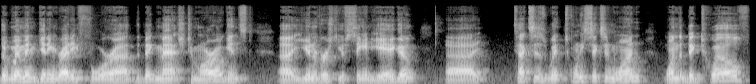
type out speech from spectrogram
the women getting ready for uh, the big match tomorrow against uh, University of San Diego. Texas went 26 and one, won the Big 12,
